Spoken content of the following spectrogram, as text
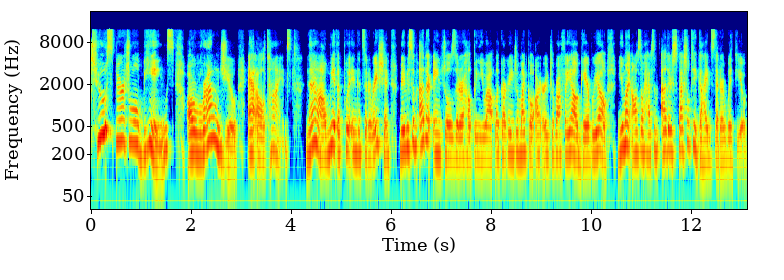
two spiritual beings around you at all times. Now we have to put in consideration maybe some other angels that are helping you out, like Archangel Michael, Archangel Raphael, Gabriel. You might also have some other specialty guides that are with you.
